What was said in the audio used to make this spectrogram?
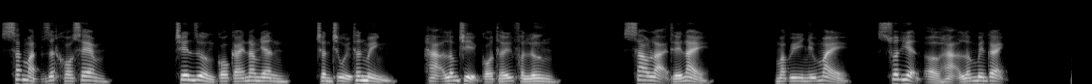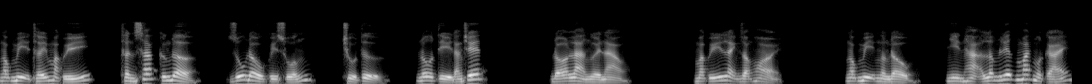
sắc mặt rất khó xem. Trên giường có cái nam nhân, trần trùi thân mình, hạ lâm chỉ có thấy phần lưng. Sao lại thế này? Mặc uy như mày, xuất hiện ở hạ lâm bên cạnh. Ngọc Mị thấy mặc uy, thần sắc cứng đờ, rũ đầu quỳ xuống, chủ tử, nô tỳ đang chết. Đó là người nào? Mặc uy lạnh giọng hỏi. Ngọc Mị ngẩng đầu, nhìn hạ lâm liếc mắt một cái.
